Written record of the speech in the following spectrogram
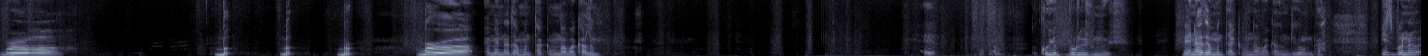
Bro. B b b bro. Hemen adamın takımına bakalım. E, kulüp Brugge'müş. Ben adamın takımına bakalım diyorum da. Biz bunu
